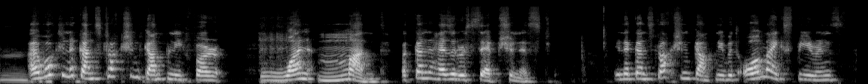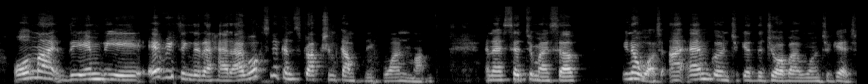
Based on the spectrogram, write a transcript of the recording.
Mm. I worked in a construction company for one month as a receptionist in a construction company with all my experience, all my the MBA, everything that I had. I worked in a construction company for one month. And I said to myself, you know what? I am going to get the job I want to get.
